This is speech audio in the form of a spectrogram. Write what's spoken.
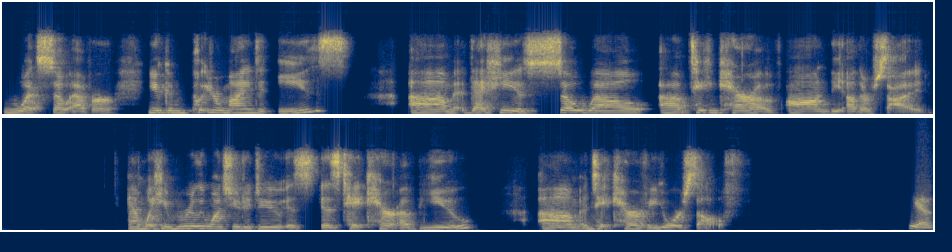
whatsoever. You can put your mind at ease um, that he is so well um, taken care of on the other side. And what he really wants you to do is, is take care of you um, and take care of yourself. Yeah.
